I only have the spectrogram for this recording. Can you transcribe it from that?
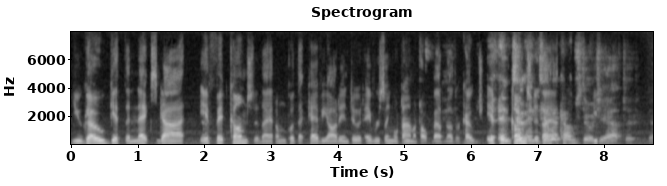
You go get the next guy if it comes to that. I'm gonna put that caveat into it every single time I talk about another coach. If it until, comes to until that, it comes to it, you have to. Yeah.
